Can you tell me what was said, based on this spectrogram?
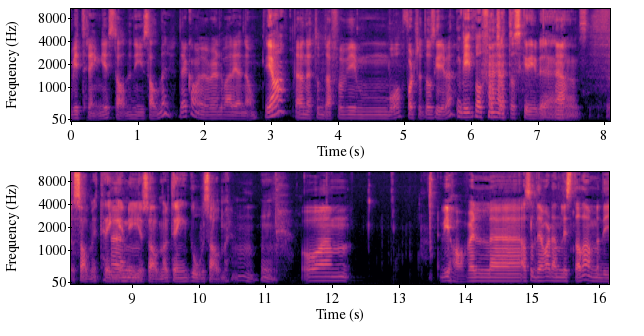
vi trenger stadig nye salmer. Det kan vi vel være enige om. Ja, Det er jo nettopp derfor vi må fortsette å skrive. Vi må fortsette å skrive Ja. salmer. Trenger Um, nye salmer, trenger gode salmer. Mm. Og um, vi har vel eh, Altså, det var den lista, da, med de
